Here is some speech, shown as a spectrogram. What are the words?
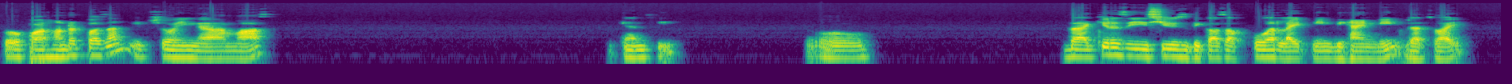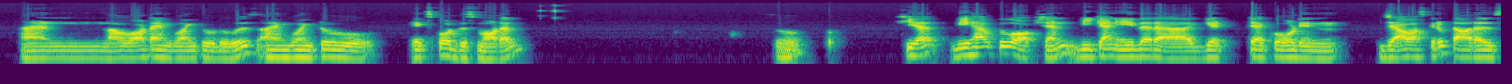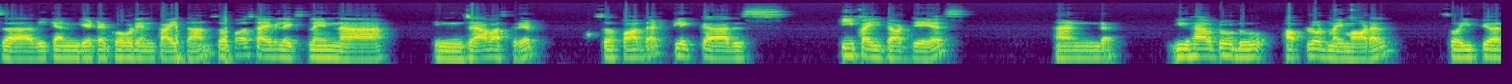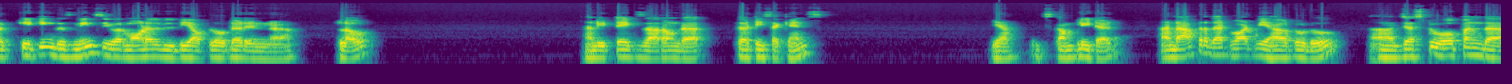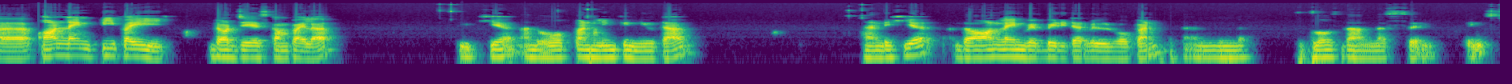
so for 100% it's showing a mask. You can see. So the accuracy issue is because of poor lighting behind me. That's why. And now what I'm going to do is I'm going to export this model. So here we have two options. We can either uh, get a code in JavaScript or else uh, we can get a code in Python. So first I will explain uh, in JavaScript. So for that click uh, this p5.js and you have to do upload my model. So if you are clicking this means your model will be uploaded in uh, cloud and it takes around uh, 30 seconds. Yeah, it's completed. And after that what we have to do uh, just to open the online p5.js compiler click here and open link in new tab. And here the online web editor will open and close the unnecessary things.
